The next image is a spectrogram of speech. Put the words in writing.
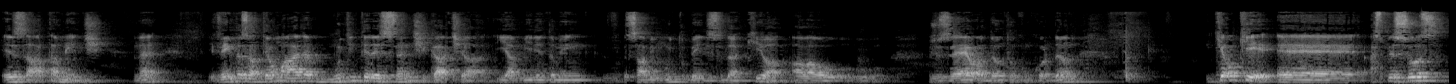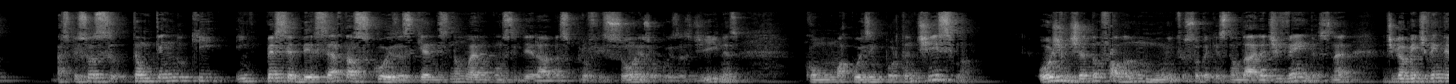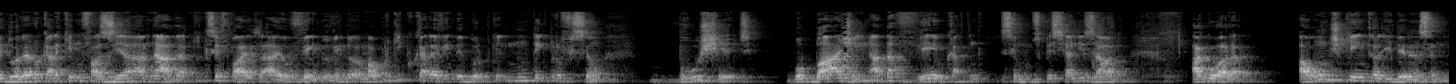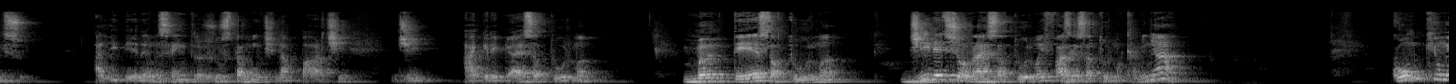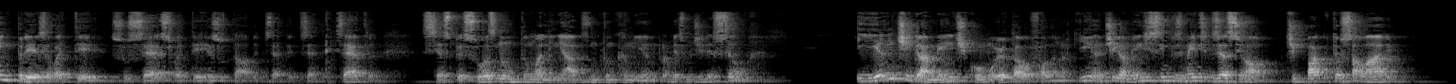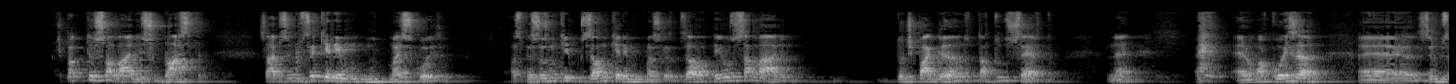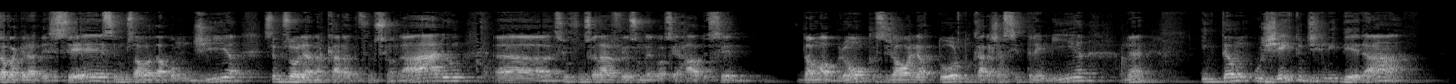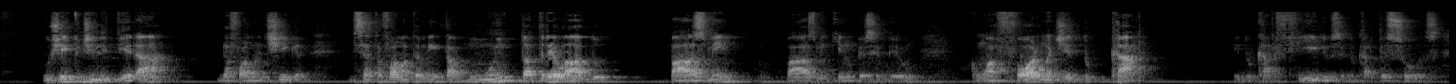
Exatamente. Né? E vendas até uma área muito interessante, Kátia, e a Miriam também sabe muito bem disso daqui, ó. Olha lá o, o José, o Adão estão concordando. Que é o que? É, as pessoas as pessoas estão tendo que perceber certas coisas que antes não eram consideradas profissões ou coisas dignas como uma coisa importantíssima. Hoje em dia estão falando muito sobre a questão da área de vendas, né? Antigamente vendedor era o cara que não fazia nada. O que, que você faz? Ah, eu vendo, eu vendo. Mas por que, que o cara é vendedor? Porque ele não tem profissão. Bullshit, bobagem, nada a ver. O cara tem que ser muito especializado. Agora, aonde que entra a liderança nisso? A liderança entra justamente na parte de agregar essa turma, manter essa turma direcionar essa turma e fazer essa turma caminhar. Como que uma empresa vai ter sucesso, vai ter resultado, etc, etc, etc, se as pessoas não estão alinhadas, não estão caminhando para a mesma direção? E antigamente, como eu estava falando aqui, antigamente simplesmente dizia assim, ó, te pago o teu salário. Te pago o teu salário, isso basta. Sabe? Você não precisa querer muito mais coisa. As pessoas não precisavam querer muito mais coisas, precisavam ter o salário. Estou te pagando, tá tudo certo. Né? Era uma coisa. É, você não precisava agradecer, você não precisava dar bom dia, você não precisava olhar na cara do funcionário. Uh, se o funcionário fez um negócio errado, você dá uma bronca, você já olha torto, o cara já se tremia. Né? Então, o jeito de liderar, o jeito de liderar da forma antiga, de certa forma também está muito atrelado, pasmem, pasmem, quem não percebeu, com a forma de educar. Educar filhos, educar pessoas,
